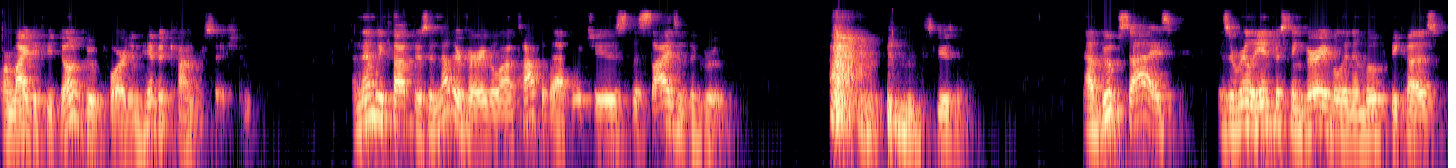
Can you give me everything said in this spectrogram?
Or might, if you don't group for it, inhibit conversation. And then we thought there's another variable on top of that, which is the size of the group. Excuse me. Now, group size is a really interesting variable in a MOOC because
